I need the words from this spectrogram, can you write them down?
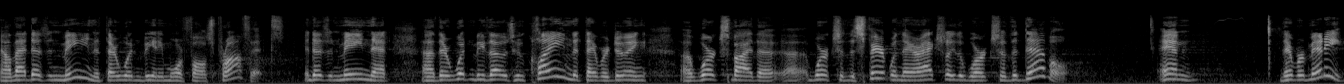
Now, that doesn't mean that there wouldn't be any more false prophets. It doesn't mean that uh, there wouldn't be those who claim that they were doing uh, works by the uh, works of the Spirit when they are actually the works of the devil. And there were many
